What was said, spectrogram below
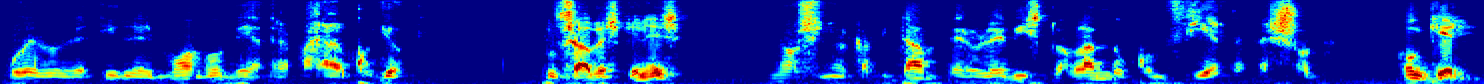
puedo decirle el modo de atrapar al coyote. ¿Tú sabes quién es? No, señor capitán, pero le he visto hablando con cierta persona. ¿Con quién?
